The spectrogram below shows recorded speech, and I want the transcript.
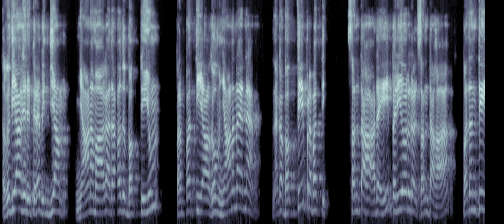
தகுதியாக இருக்கிற வித்யாம் ஞானமாக அதாவது பக்தியும் பிரபத்தியாகும். ஞானம்னா என்ன? நக பக்தி பிரபத்தி. சந்தகா அதை பெரியோர்கள் சந்தகா வதந்தி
